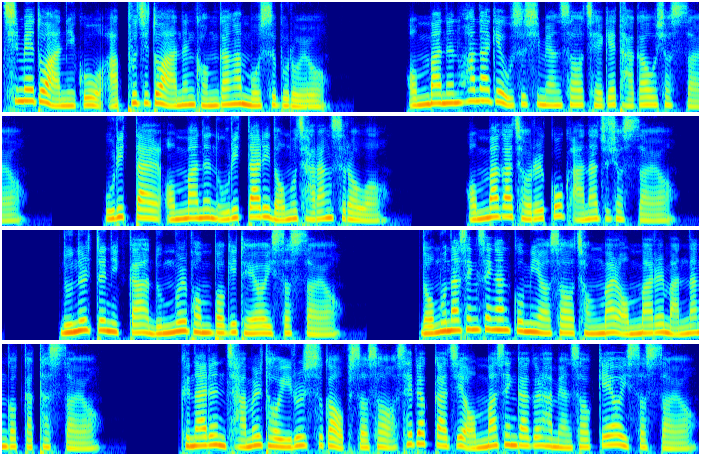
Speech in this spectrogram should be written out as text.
치매도 아니고 아프지도 않은 건강한 모습으로요. 엄마는 환하게 웃으시면서 제게 다가오셨어요. 우리 딸, 엄마는 우리 딸이 너무 자랑스러워. 엄마가 저를 꼭 안아주셨어요. 눈을 뜨니까 눈물 범벅이 되어 있었어요. 너무나 생생한 꿈이어서 정말 엄마를 만난 것 같았어요. 그날은 잠을 더 이룰 수가 없어서 새벽까지 엄마 생각을 하면서 깨어 있었어요.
